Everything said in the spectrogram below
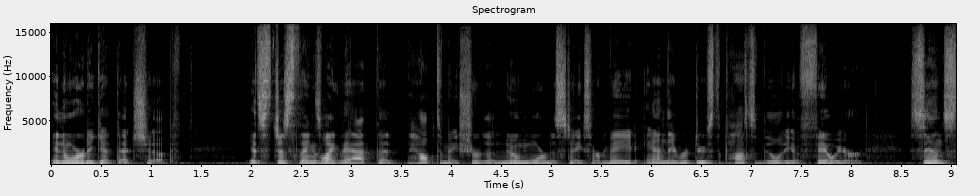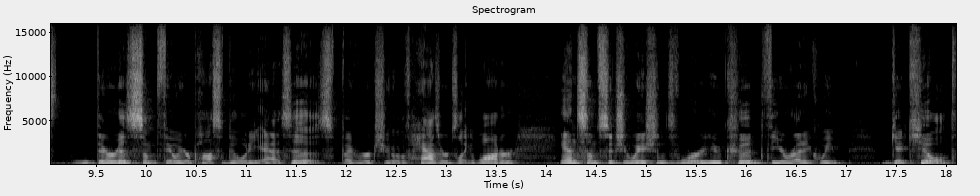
in order to get that chip. It's just things like that that help to make sure that no more mistakes are made and they reduce the possibility of failure, since there is some failure possibility as is by virtue of hazards like water and some situations where you could theoretically get killed,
